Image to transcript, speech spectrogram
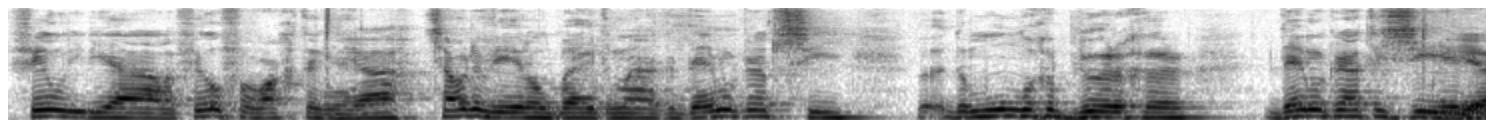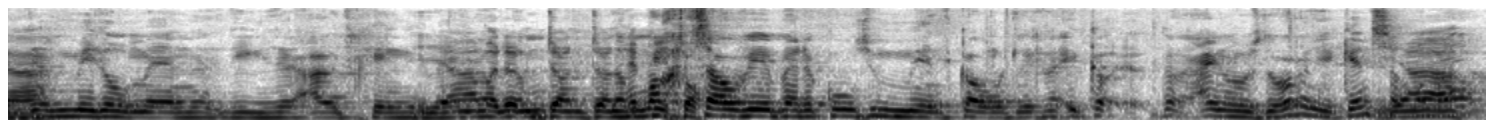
veel idealen, veel verwachtingen. Ja. Het zou de wereld beter maken, democratie, de mondige burger, democratisering, Ja. de middleman die eruit ging. Ja, maar dan- dan- dan de heb je macht toch- zou weer bij de consument komen te liggen. Ik kan, ik kan eindeloos door, je kent ze Ja, allemaal.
